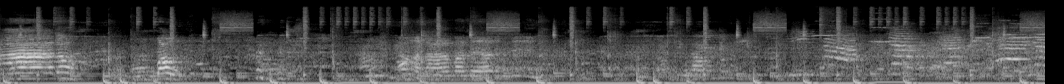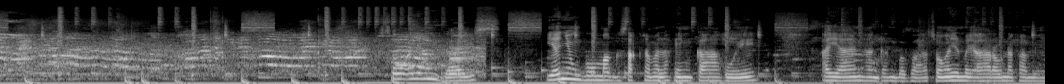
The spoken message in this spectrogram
Ah, ano? Bumbaw. Oh, nalaman na yan. So, ayan guys. Yan yung bumagsak sa malaking kahoy. Ayan, hanggang baba. So, ngayon may araw na kami.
